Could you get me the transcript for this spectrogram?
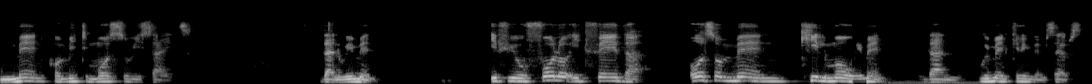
men commit more suicides than women. If you follow it further, also men kill more women than women killing themselves.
